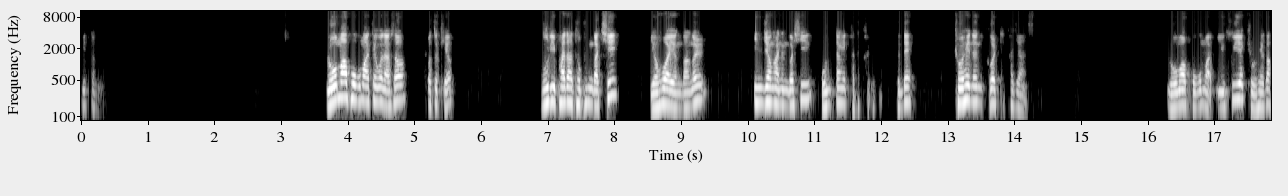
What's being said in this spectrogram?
있던 거예요. 로마 복음화 되고 나서 어떻게 해요? 물이 바다 덮음 같이 여호와 영광을 인정하는 것이 온 땅에 가득하게. 근데 교회는 그걸 택하지 않습니다. 로마 복음화 이후에 교회가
